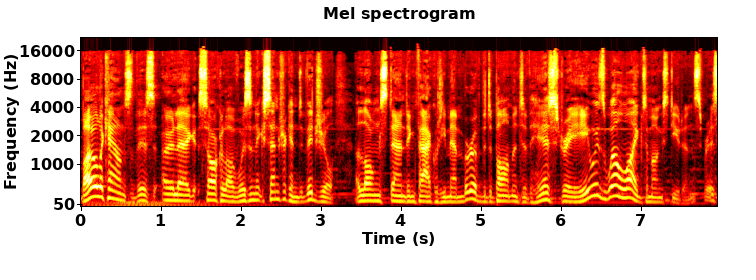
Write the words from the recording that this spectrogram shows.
By all accounts, this Oleg Sokolov was an eccentric individual, a long standing faculty member of the Department of History. He was well liked among students for his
